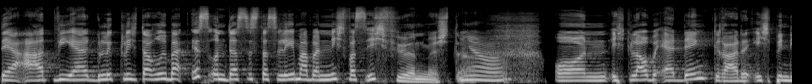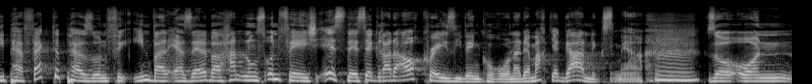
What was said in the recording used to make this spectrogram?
der Art, wie er glücklich darüber ist. Und das ist das Leben aber nicht, was ich führen möchte. Ja. Und ich glaube, er denkt gerade, ich bin die perfekte Person für ihn, weil er selber handlungsunfähig ist. Der ist ja gerade auch crazy wegen Corona. Der macht ja gar nichts mehr. Mhm. So, und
